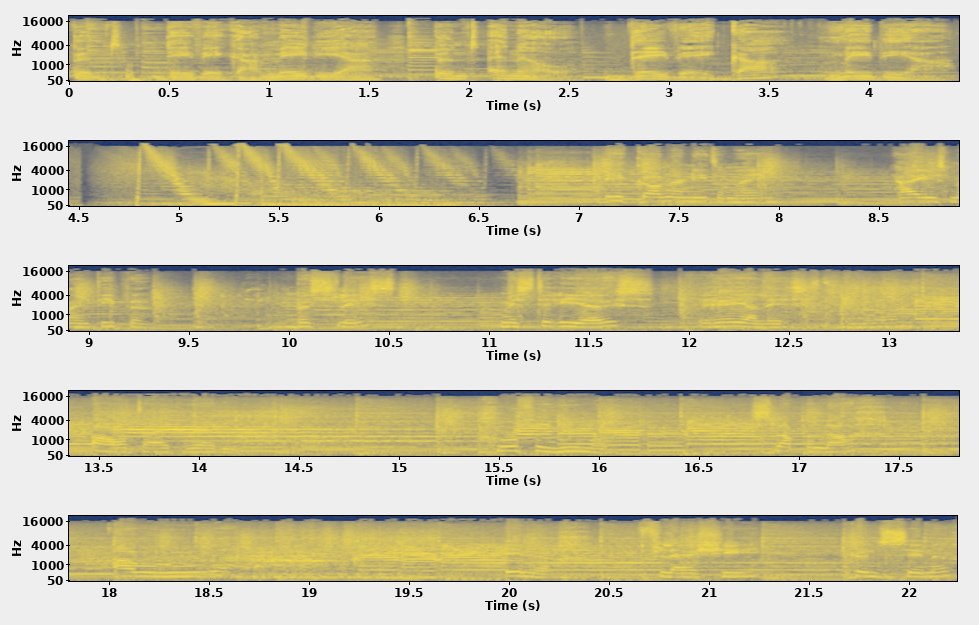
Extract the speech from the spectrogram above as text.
www.dwkmedia.nl DWK Media. Ik kan er niet omheen. Hij is mijn type. Beslist, mysterieus, realist. Altijd ready. Grove humor. Slappe lach. Ouwe hoeren. Innig, flashy, kunstzinnig.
